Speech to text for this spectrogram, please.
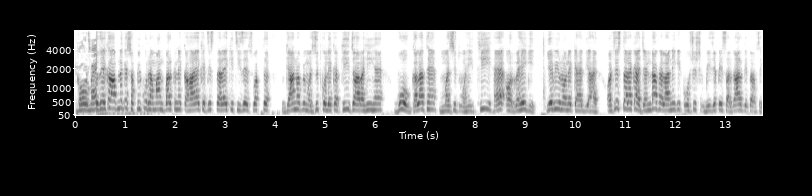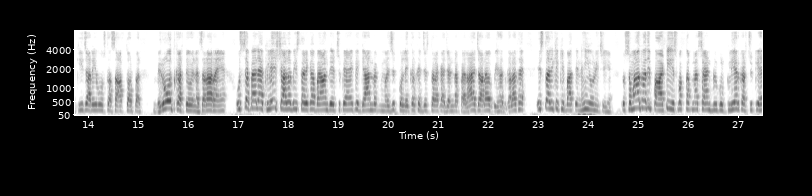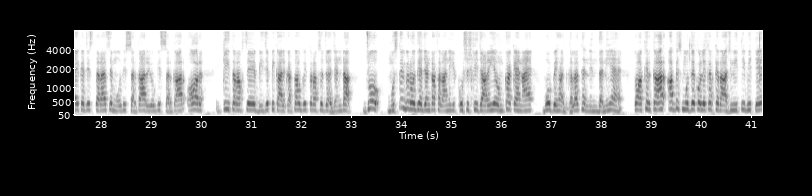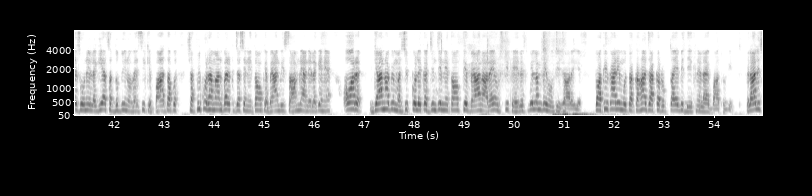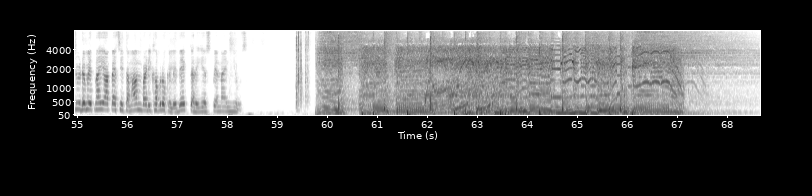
गवर्नमेंट तो देखा आपने कि शफीकुर रहमान बर्क ने कहा है कि जिस तरह की चीज़ें इस वक्त ज्ञान मस्जिद को लेकर की जा रही हैं वो गलत है, मस्जिद वही थी, है और रहेगी, ये भी उन्होंने कह दिया है। और जिस तरह का एजेंडा फैलाने की कोशिश बीजेपी सरकार की तरफ़ से की जा रही है, वो उसका साफ़ तौर पर विरोध करते हुए नज़र आ रहे हैं। उससे पहले अखिलेश यादव भी इस तरह का बयान दे चुके हैं कि ज्ञान मस्जिद को लेकर के जिस तरह का एजेंडा फैलाया जा रहा है वो बेहद गलत है। इस तरीके की बातें नहीं होनी चाहिए। तो समाजवादी पार्टी इस वक्त अपना स्टैंड बिल्कुल क्लियर कर चुकी है कि जिस तरह से मोदी सरकार, योगी सरकार और की तरफ़ से बीजेपी कार्यकर्ताओं की तरफ़ से जो एजेंडा, जो मुस्लिम विरोधी एजेंडा फैलाने की कोशिश की जा रही है, उनका कहना है वो बेहद गलत है, निंदनीय है। तो आखिरकार अब इस मुद्दे को लेकर के राजनीति भी तेज होने लगी है। असदुद्दीन ओवैसी के बाद अब शफीकुर रहमान बर्क जैसे नेताओं के बयान भी सामने आने लगे हैं और ज्ञानवापी मस्जिद को लेकर जिन जिन नेताओं के बयान आ रहे हैं, उसकी फेहरिस्त भी लंबी होती जा रही है। तो आखिरकार ये मुद्दा कहाँ जाकर रुकता है भी देखने लायक बात होगी। फ़िलहाल इस वीडियो में इतना ही। आप ऐसी तमाम बड़ी खबरों के लिए देखते रहिए एस न्यूज़।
